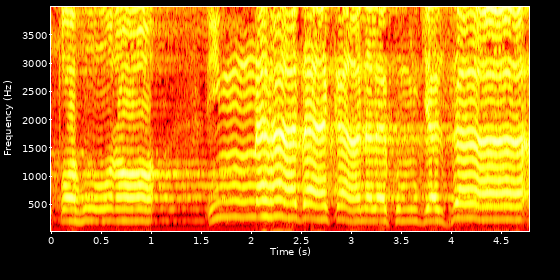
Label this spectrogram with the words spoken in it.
طهورا إن هذا كان لكم جزاء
